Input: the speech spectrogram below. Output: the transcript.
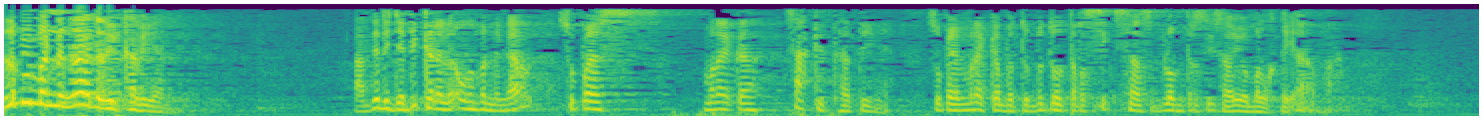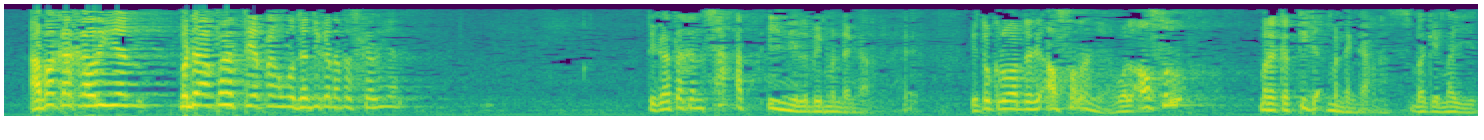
lebih mendengar dari kalian. Artinya dijadikan oleh Allah mendengar supaya mereka sakit hatinya. Supaya mereka betul-betul tersiksa sebelum tersiksa yaumul qiyamah. Apakah kalian mendapati apa yang Allah janjikan atas kalian? Dikatakan saat ini lebih mendengar. Itu keluar dari asalnya. Wal asal mereka tidak mendengar sebagai mayit.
